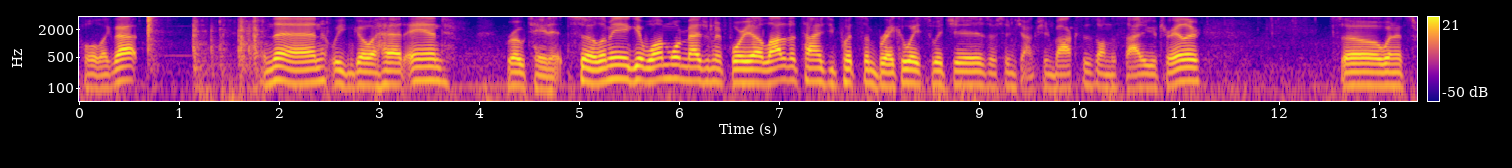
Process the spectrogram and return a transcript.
pull it like that, and then we can go ahead and rotate it. So let me get one more measurement for you. A lot of the times you put some breakaway switches or some junction boxes on the side of your trailer. So when it's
